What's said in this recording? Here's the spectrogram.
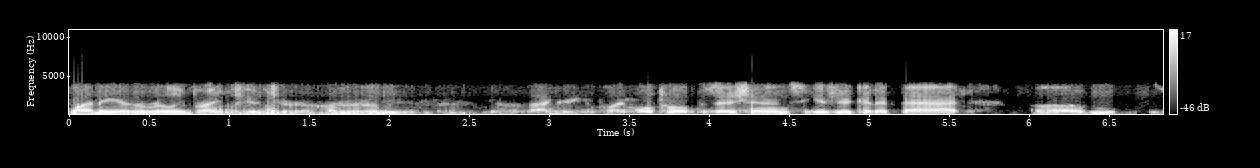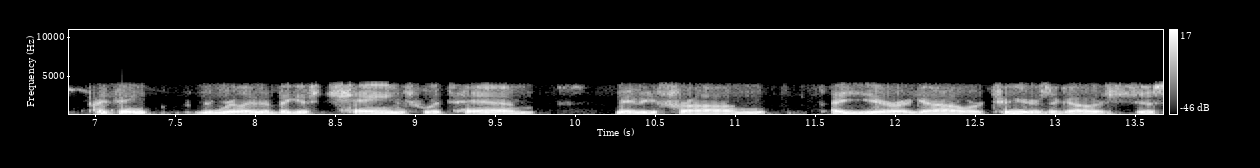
Well, I think he has a really bright future. Um, you know, the fact that he can play multiple positions, he gives you a good at bat. Um, I think really the biggest change with him maybe from a year ago or two years ago is just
